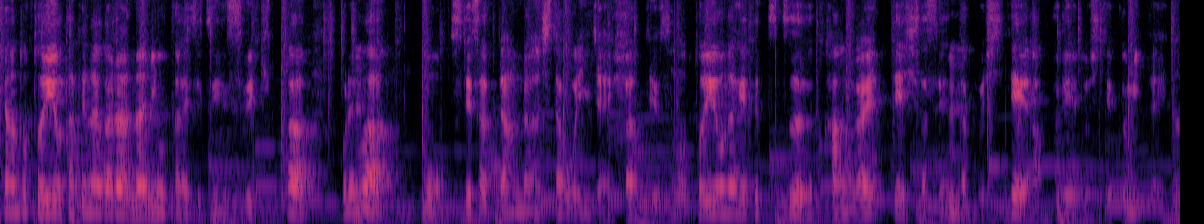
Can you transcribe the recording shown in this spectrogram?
ちゃんと問いを立てながら何を大切にすべきか、これはもう捨て去ってアンラーンした方がいいんじゃないかっていう、その問いを投げつつ考えて、した選択してアップデートしていくみたいな、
